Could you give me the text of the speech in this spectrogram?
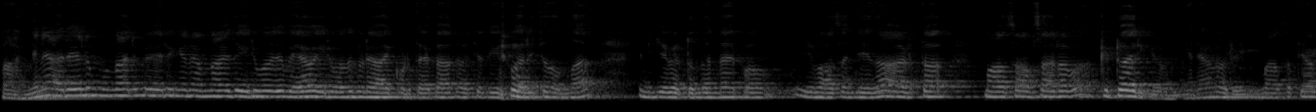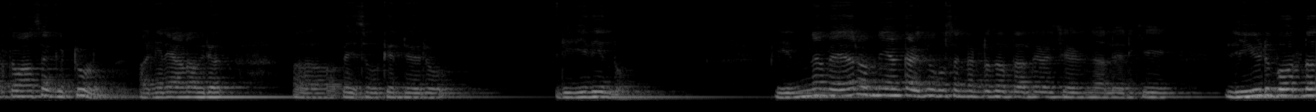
അപ്പം അങ്ങനെ ആരേലും മൂന്നാൽ പേരിങ്ങനെ ഒന്നായത് ഇരുപത് വേഗം ഇരുപതും കൂടെ ആയി കൊടുത്തേക്കാന്ന് വെച്ച് തീരുമാനിച്ച് തന്നാൽ എനിക്ക് പെട്ടെന്ന് തന്നെ ഇപ്പോൾ ഈ മാസം ചെയ്താൽ അടുത്ത മാസം അവസാനം കിട്ടുമായിരിക്കും. ഇങ്ങനെയാണ് ഒരു ഈ മാസത്തെ അടുത്ത മാസമേ കിട്ടുള്ളൂ. അങ്ങനെയാണ് അവർ ഫേസ്ബുക്കിന്റെ ഒരു രീതിയും എന്ന് പിന്നെ വേറെ ഒന്ന് ഞാൻ കഴിഞ്ഞ ദിവസം കണ്ടത് എന്താണെന്ന് ചോദിച്ചു കഴിഞ്ഞാൽ എനിക്ക് ലീഡ് ബോർഡ്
